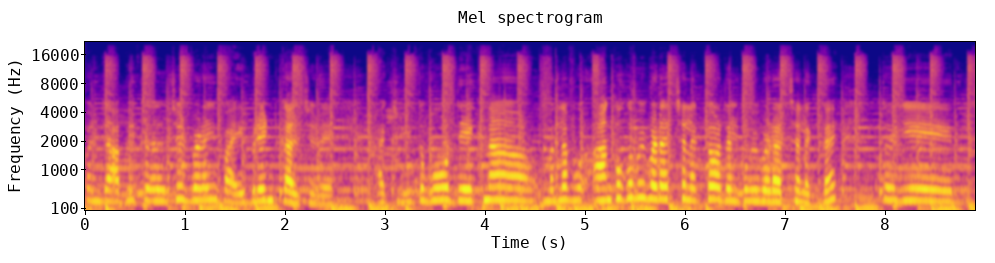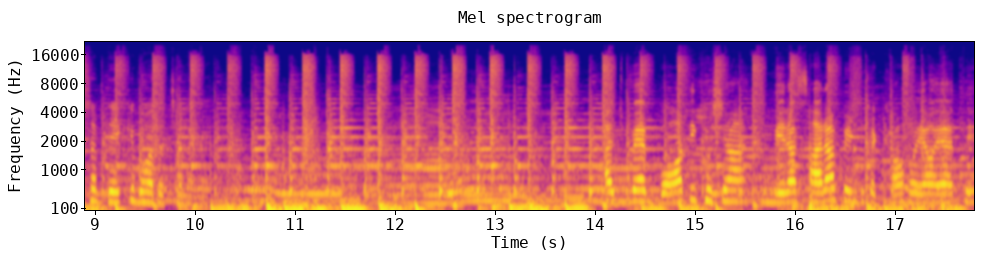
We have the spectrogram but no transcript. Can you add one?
ਪੰਜਾਬੀ ਕਲਚਰ ਬੜਾ ਹੀ वाइब्रेंट ਕਲਚਰ ਹੈ। एक्चुअली तो वो देखना मतलब आंखों को भी बड़ा अच्छा लगता है और दिल को भी बड़ा अच्छा लगता है तो ये सब देख के बहुत अच्छा लगा ਅੱਜ ਮੈਂ ਬਹੁਤ ਹੀ ਖੁਸ਼ ਹਾਂ ਕਿ ਮੇਰਾ ਸਾਰਾ ਪਿੰਡ ਇਕੱਠਾ ਹੋਇਆ ਹੋਇਆ ਇੱਥੇ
